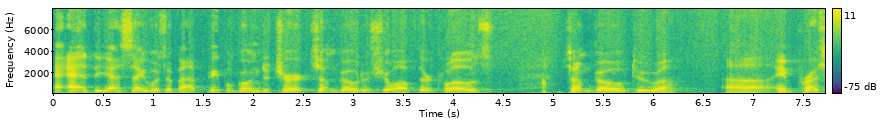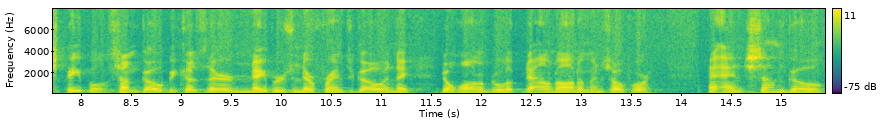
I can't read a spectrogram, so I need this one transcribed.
And the essay was about people going to church. Some go to show off their clothes. Some go to uh, uh, impress people. Some go because their neighbors and their friends go and they don't want them to look down on them and so forth. And some go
